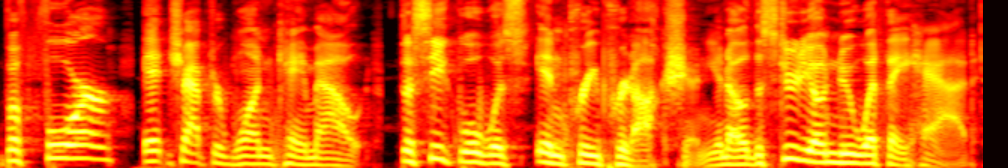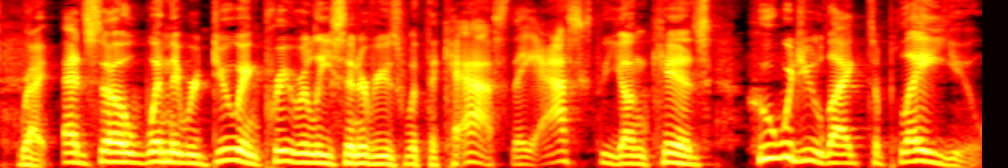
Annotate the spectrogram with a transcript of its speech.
before it chapter one came out, the sequel was in pre-production. You know, the studio knew what they had. Right. And so when they were doing pre-release interviews with the cast, they asked the young kids, "Who would you like to play you?"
